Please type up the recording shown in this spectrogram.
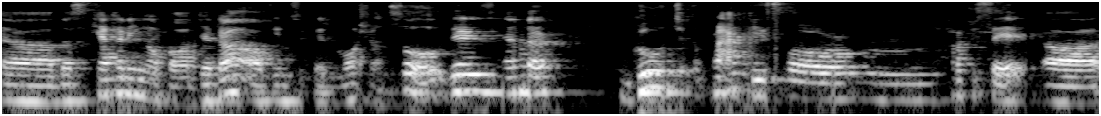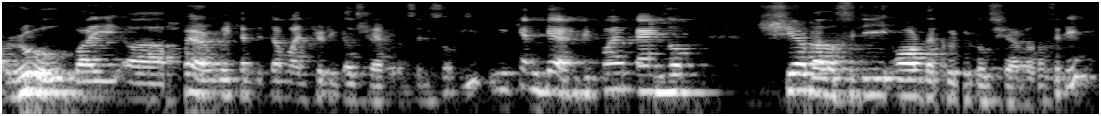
uh, the scattering of our data of incipient motion. So there is another good practice or um, how to say uh, rule by uh, where we can determine critical shear velocity. So if we can get different kinds of shear velocity or the critical shear velocity,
